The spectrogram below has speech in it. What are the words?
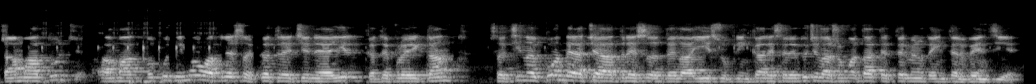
Și am atunci am făcut din nou adresă către CNAIR, către proiectant, să țină cont de acea adresă de la ISU prin care se reduce la jumătate termenul de intervenție.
